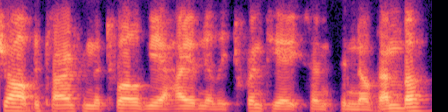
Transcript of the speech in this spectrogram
sharp decline from the 12-year high of nearly 28 cents in November.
